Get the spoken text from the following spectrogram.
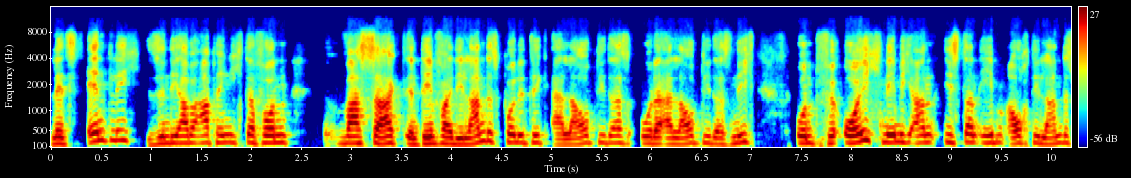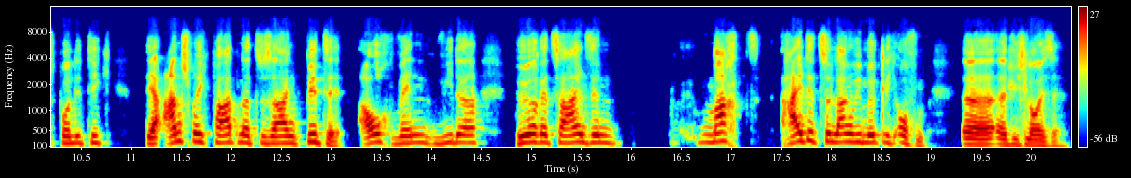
Letztendlich sind die aber abhängig davon, was sagt in dem Fall die Landespolitik, erlaubt die das oder erlaubt die das nicht. Und für euch, nehme ich an, ist dann eben auch die Landespolitik der Ansprechpartner zu sagen, bitte, auch wenn wieder höhere Zahlen sind, macht, haltet so lange wie möglich offen äh, äh, die Schleuse.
